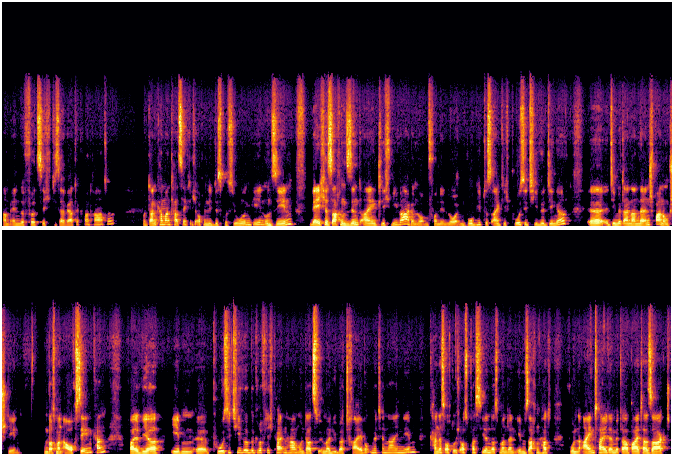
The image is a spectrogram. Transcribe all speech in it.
am Ende 40 dieser Wertequadrate. Und dann kann man tatsächlich auch in die Diskussion gehen und sehen, welche Sachen sind eigentlich wie wahrgenommen von den Leuten. Wo gibt es eigentlich positive Dinge, äh, die miteinander in Spannung stehen? Und was man auch sehen kann, weil wir eben äh, positive Begrifflichkeiten haben und dazu immer die Übertreibung mit hineinnehmen, kann es auch durchaus passieren, dass man dann eben Sachen hat, wo ein Teil der Mitarbeiter sagt,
